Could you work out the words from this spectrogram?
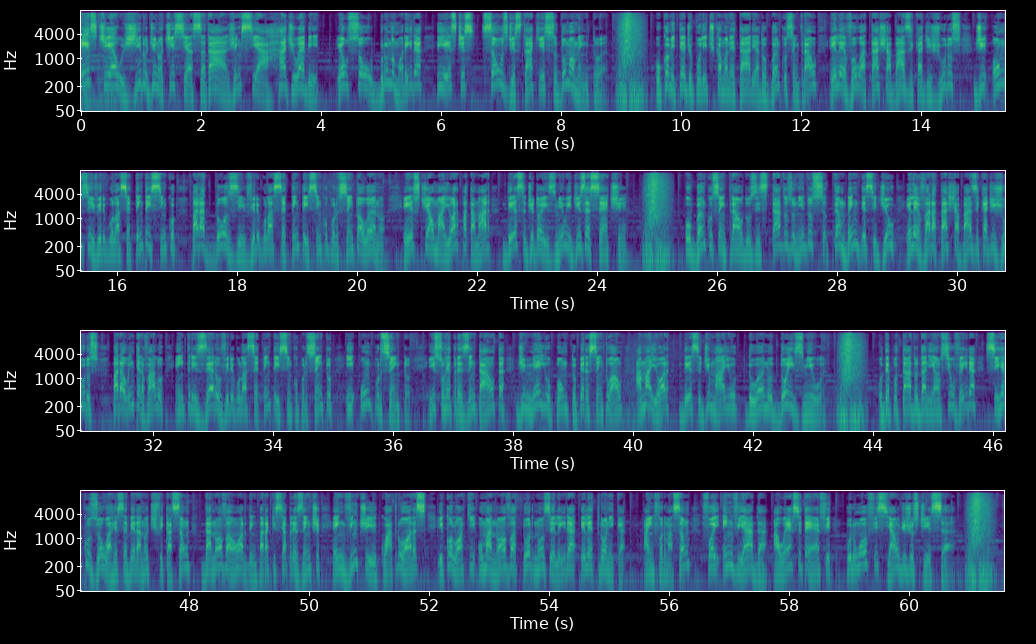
Este é o Giro de Notícias da agência Rádio Web. Eu sou Bruno Moreira e estes são os destaques do momento. O Comitê de Política Monetária do Banco Central elevou a taxa básica de juros de 11,75% para 12,75% ao ano. Este é o maior patamar desde 2017. O Banco Central dos Estados Unidos também decidiu elevar a taxa básica de juros para o intervalo entre 0,75% e 1%. Isso representa alta de meio ponto percentual, a maior desde maio do ano 2000. O deputado Daniel Silveira se recusou a receber a notificação da nova ordem para que se apresente em 24 horas e coloque uma nova tornozeleira eletrônica. A informação foi enviada ao STF por um oficial de justiça.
